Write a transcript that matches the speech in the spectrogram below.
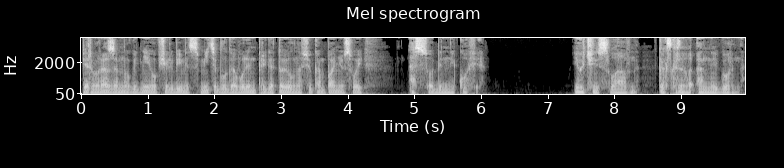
Первый раз за много дней общий любимец Митя Благоволен приготовил на всю компанию свой особенный кофе. И очень славно, как сказала Анна Егоровна.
